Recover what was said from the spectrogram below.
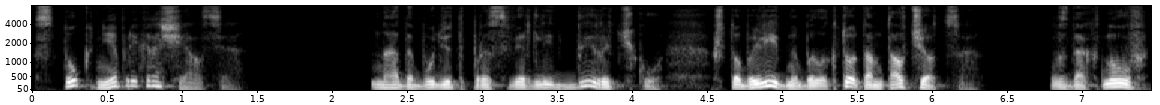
Стук не прекращался. Надо будет просверлить дырочку, чтобы видно было, кто там толчется. Вздохнув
